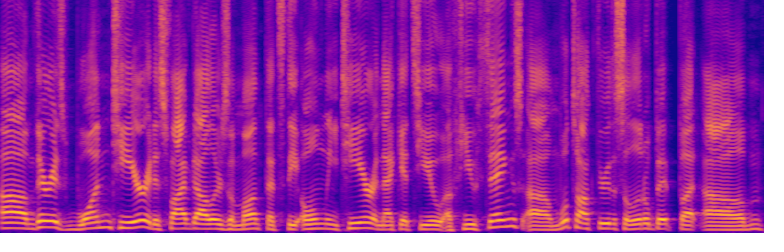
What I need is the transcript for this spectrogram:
Um, there is one tier. It is $5 a month. That's the only tier, and that gets you a few things. Um, we'll talk through this a little bit, but um,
